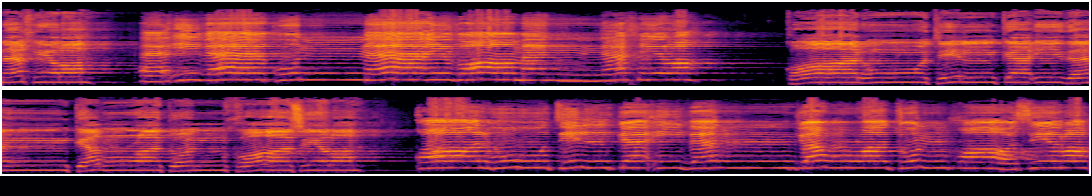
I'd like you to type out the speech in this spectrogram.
نخرة. أإذا كنا عظاما نخرة. قالوا تلك إذا كرة خاسرة. قالوا تلك إذا كرة خاسرة.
